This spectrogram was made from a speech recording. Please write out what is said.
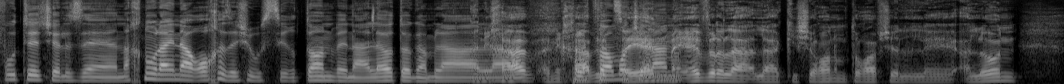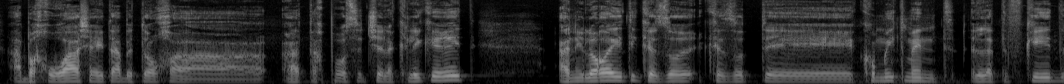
פוטאג' של זה. אנחנו אולי נערוך איזשהו סרטון ונעלה אותו גם ל... אני ל- חייב, אני חייב לפלטפורמות לציין, שלנו. מעבר לכישרון המטורף של אה, אלון, הבחורה שהייתה בתוך התחפושת של הקליקרית, אני לא ראיתי כזו, כזאת commitment לתפקיד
